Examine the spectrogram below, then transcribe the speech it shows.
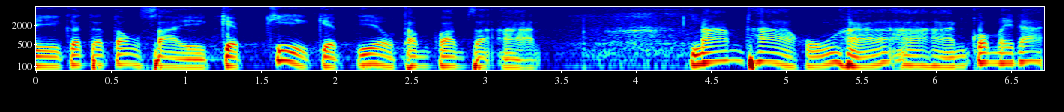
มีก็จะต้องใส่เก็บขี้เก็บเยี่ยวทำความสะอาด น้ำท่าหุงหาอาหารก็ไม่ได้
